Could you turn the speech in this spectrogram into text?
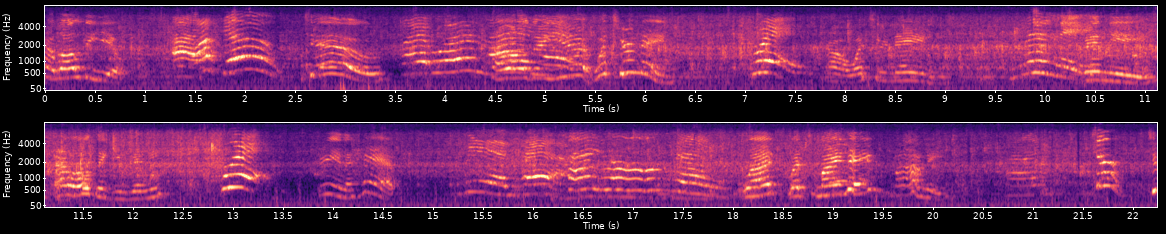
How old are you? Two. How old are you? What's your name? Oh, what's your name? Vinny. How old are you, Vinny? Three and a half. Three and a half. Hi, name. What? What's my name? Mommy. Two.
